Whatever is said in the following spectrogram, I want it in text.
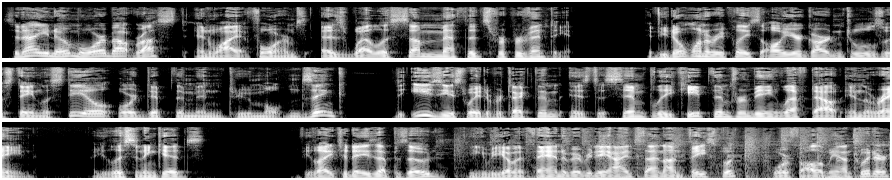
So now you know more about rust and why it forms, as well as some methods for preventing it. If you don't want to replace all your garden tools with stainless steel or dip them into molten zinc, the easiest way to protect them is to simply keep them from being left out in the rain. Are you listening, kids? If you like today's episode, you can become a fan of Everyday Einstein on Facebook or follow me on Twitter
